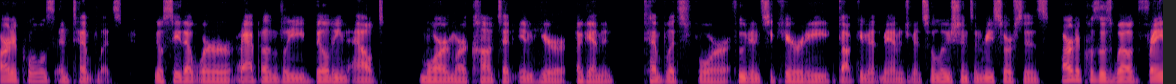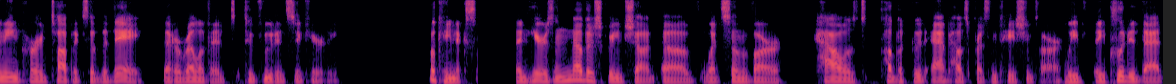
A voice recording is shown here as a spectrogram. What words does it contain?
articles and templates. You'll see that we're rapidly building out more and more content in here again templates for food insecurity, document management solutions and resources, articles as well, framing current topics of the day that are relevant to food insecurity. Okay, next. And here's another screenshot of what some of our housed public good app house presentations are. We've included that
